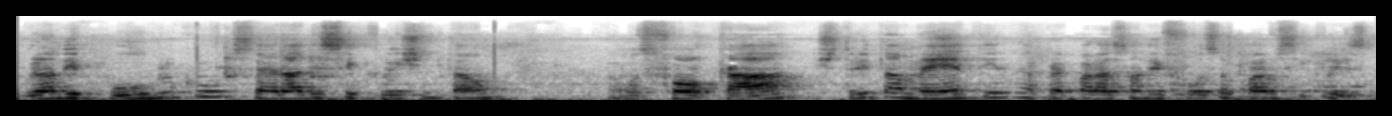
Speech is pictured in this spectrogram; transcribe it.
o grande público será de ciclista, então vamos focar estritamente na preparação de força para o ciclismo.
